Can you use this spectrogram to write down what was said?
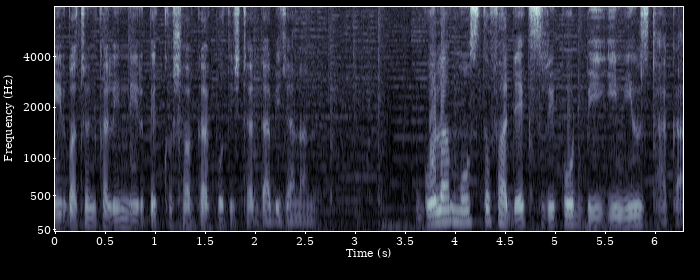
নির্বাচনকালীন নিরপেক্ষ সরকার প্রতিষ্ঠার দাবি জানান। গোলাম মোস্তফা ডেক্স রিপোর্ট বিই নিউজ ঢাকা।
